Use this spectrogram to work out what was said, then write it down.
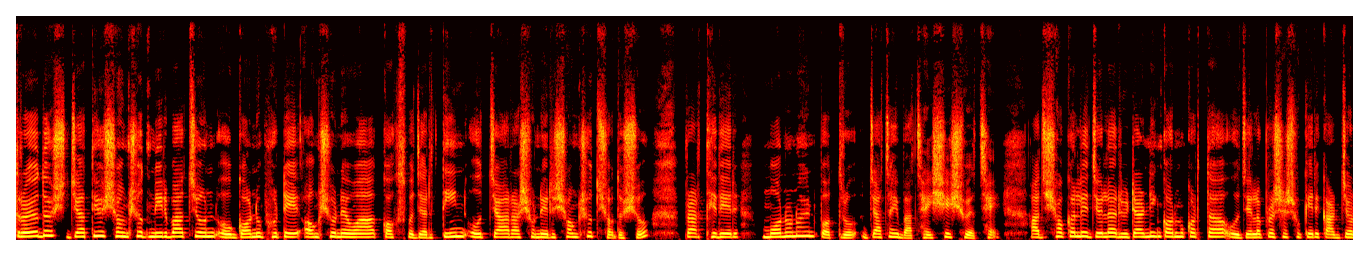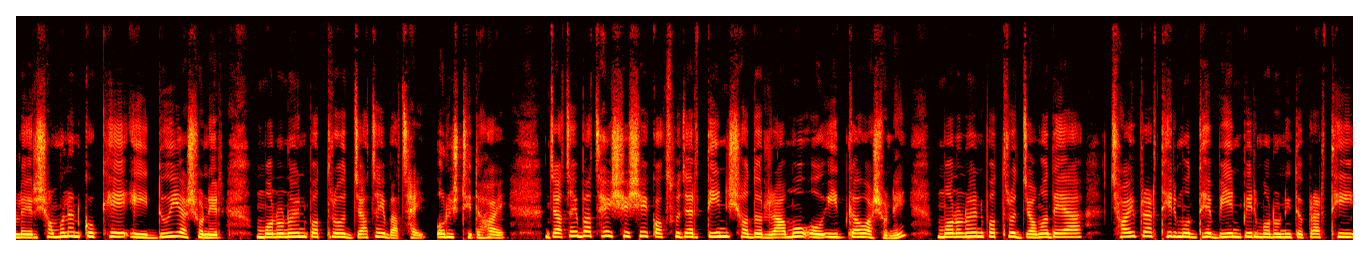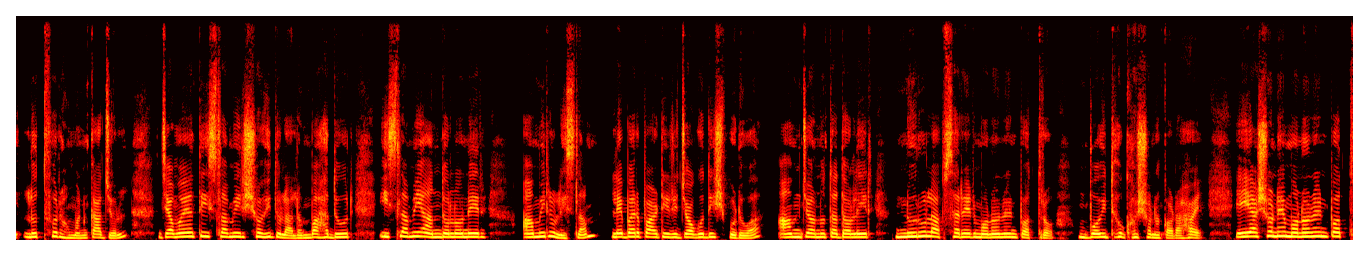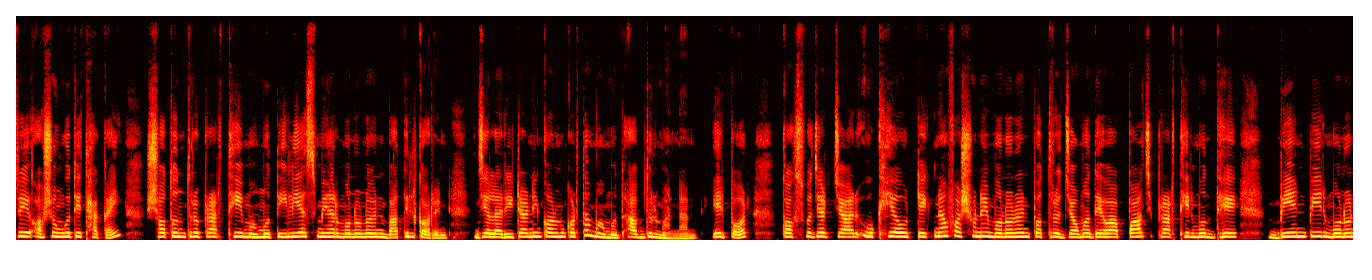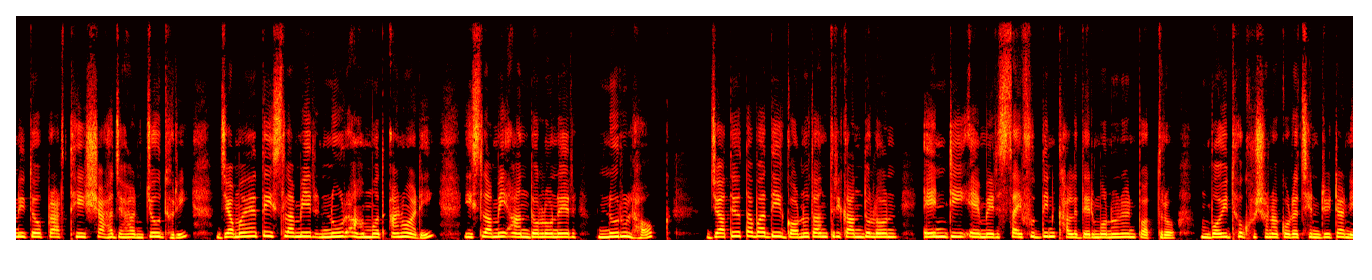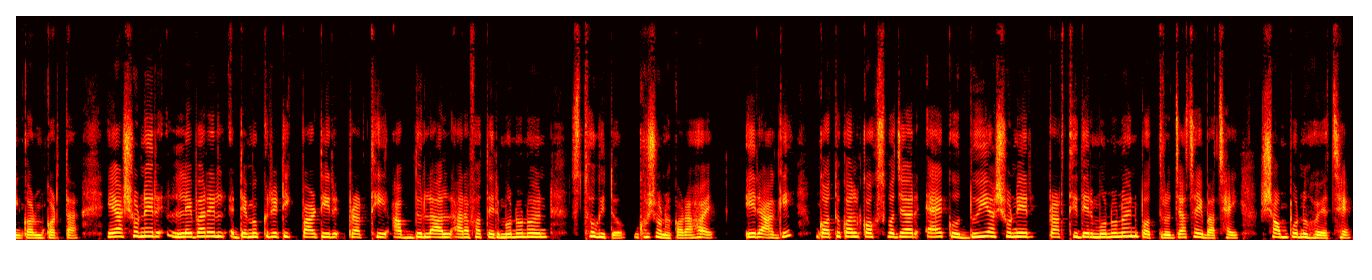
ত্রয়োদশ জাতীয় সংসদ নির্বাচন ও গণভোটে অংশ নেওয়া কক্সবাজার তিন ও চার আসনের সংসদ সদস্য প্রার্থীদের মনোনয়নপত্র যাচাই বাছাই শেষ হয়েছে। আজ সকালে জেলা রিটার্নিং কর্মকর্তা ও জেলা প্রশাসকের কার্যালয়ের সম্মেলন কক্ষে এই দুই আসনের মনোনয়নপত্র যাচাই বাছাই অনুষ্ঠিত হয়। যাচাই বাছাই শেষে কক্সবাজার তিন সদর রামো ও ঈদগাঁও আসনে মনোনয়নপত্র জমা দেয়া ছয় প্রার্থীর মধ্যে বিএনপির মনোনীত প্রার্থী লুৎফুর রহমান কাজল, জামায়াতে ইসলামীর শহীদুল আলম বাহাদুর ইসলামী আন্দোলনের আমিরুল ইসলাম, লেবার পার্টির জগদীশ বড়ুয়া, আম জনতা দলের নুরুল আফসারের মনোনয়নপত্র বৈধ ঘোষণা করা হয়। এই আসনে মনোনয়নপত্রে অসঙ্গতি থাকায় স্বতন্ত্র প্রার্থী মোহাম্মদ ইলিয়াস মিয়ার মনোনয়ন বাতিল করেন জেলা রিটার্নিং কর্মকর্তা মোহাম্মদ আব্দুল মান্নান। এরপর কক্সবাজার চার উখিয়া ও টেকনাফ আসনে মনোনয়নপত্র জমা দেওয়া পাঁচ প্রার্থীর মধ্যে বিএনপির মনোনীত প্রার্থী শাহজাহান চৌধুরী, জামায়াতে ইসলামীর নূর আহমদ আনোয়ারি, ইসলামী আন্দোলনের নুরুল হক। জাতীয়তাবাদী গণতান্ত্রিক আন্দোলন এনডিএম এর সাইফুদ্দিন খালেদের মনোনয়নপত্র বৈধ ঘোষণা করেছেন রিটার্নিং কর্মকর্তা। এ আসনের লেবারেল ডেমোক্রেটিক পার্টির প্রার্থী আবদুল্লা আল আরাফাতের মনোনয়ন স্থগিত ঘোষণা করা হয়। এর আগে গতকাল কক্সবাজার এক ও দুই আসনের প্রার্থীদের মনোনয়নপত্র যাচাই বাছাই সম্পন্ন হয়েছে।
